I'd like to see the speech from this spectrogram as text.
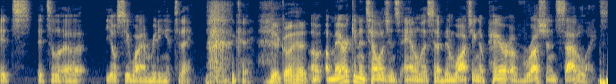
it's it's uh, you'll see why I'm reading it today. okay. Yeah, go ahead. Uh, American intelligence analysts have been watching a pair of Russian satellites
